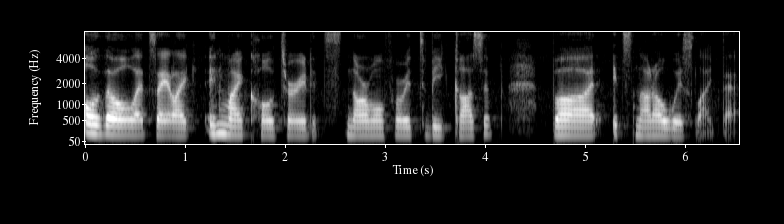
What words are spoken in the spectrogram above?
although, let's say, like in my culture, it's normal for it to be gossip, but it's not always like that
